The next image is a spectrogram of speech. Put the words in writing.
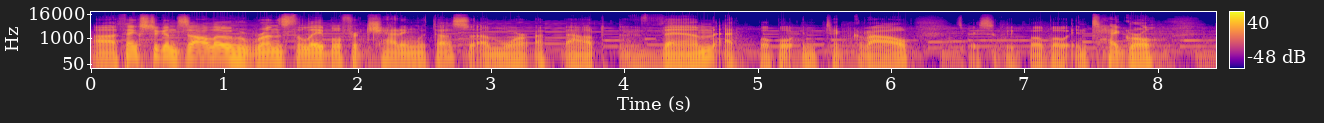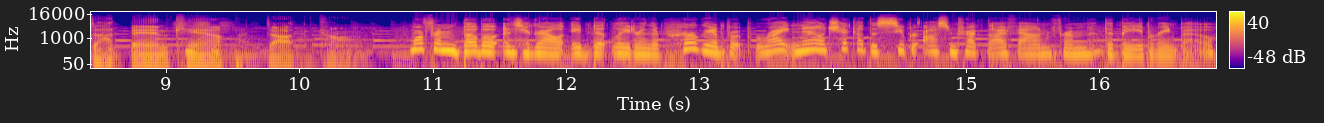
Uh, thanks to Gonzalo, who runs the label, for chatting with us. Uh, more about them at Bobo Integral. It's basically bobointegral.bandcamp.com. More from Bobo Integral a bit later in the program, but right now, check out the super awesome track that I found from the Babe Rainbow.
